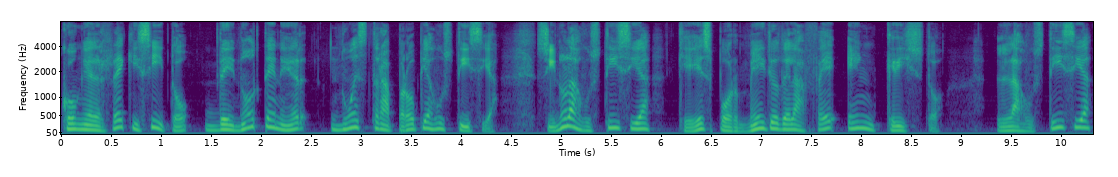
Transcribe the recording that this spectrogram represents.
con el requisito de no tener nuestra propia justicia, sino la justicia que es por medio de la fe en Cristo, la justicia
